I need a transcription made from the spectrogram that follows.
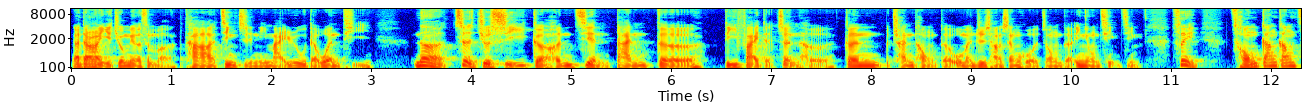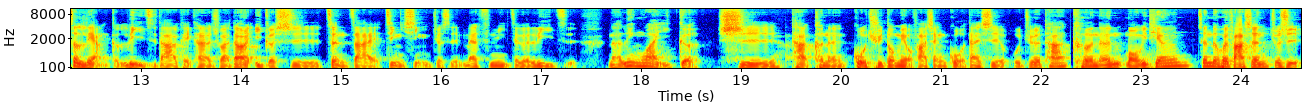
那当然也就没有什么它禁止你买入的问题，那这就是一个很简单的。DeFi 的整合跟传统的我们日常生活中的应用情境，所以从刚刚这两个例子，大家可以看得出来。当然，一个是正在进行，就是 MathMe 这个例子，那另外一个。是它可能过去都没有发生过，但是我觉得它可能某一天真的会发生。就是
